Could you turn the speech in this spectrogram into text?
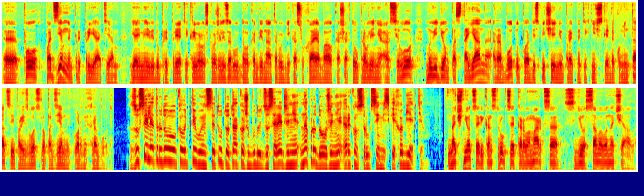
Э, По подземным предприятиям, я имею в виду предприятия Криворожского железорудного комбината, рудника «Сухая балка», шахтоуправления «Арселор», мы ведем постоянно работу по обеспечению проектно-технической документации производства подземных горных работ. Зусилля трудового колективу інституту також будуть зосереджені на продовженні реконструкції міських об'єктів. Начнется реконструкция Карла Маркса с ее самого начала.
